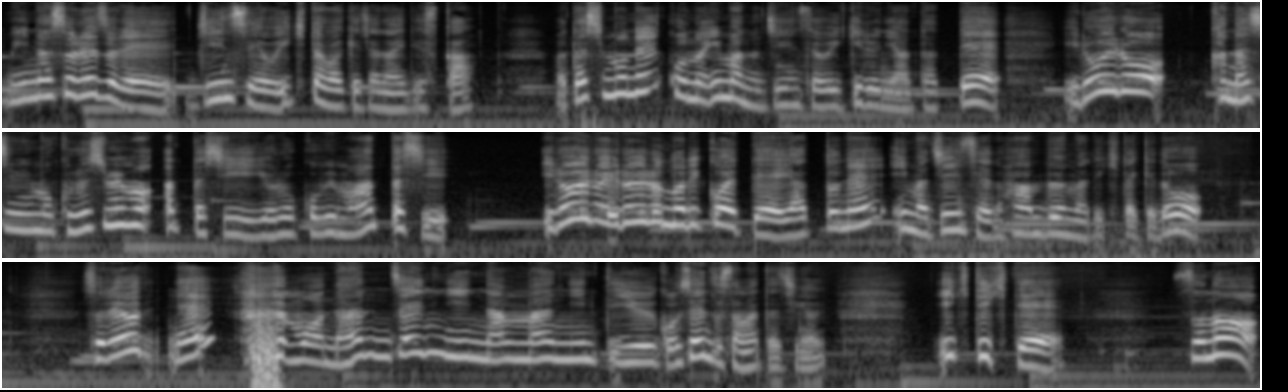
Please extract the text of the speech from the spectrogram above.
みんなそれぞれ人生を生きたわけじゃないですか。私もね、この今の人生を生きるにあたって、いろいろ悲しみも苦しみもあったし、喜びもあったし、いろいろいろいろ乗り越えて、やっとね、今人生の半分まで来たけど、それをね、もう何千人何万人っていうご先祖様たちが生きてきて、その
